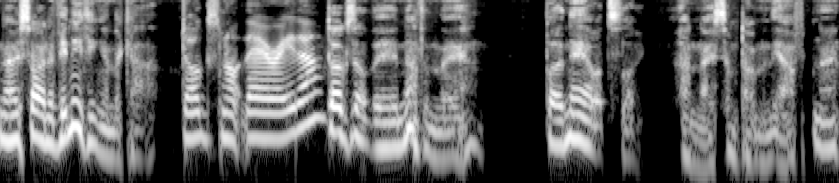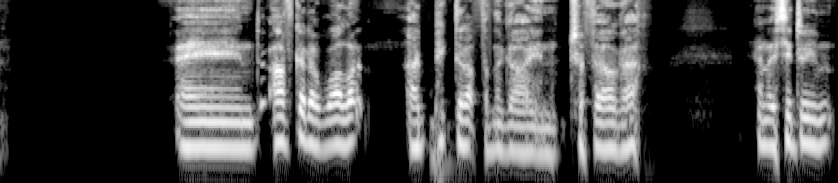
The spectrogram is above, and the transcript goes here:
no sign of anything in the car. Dog's not there either. Dog's not there, nothing there. By now it's like, I don't know, sometime in the afternoon. And I've got a wallet. I picked it up from the guy in Trafalgar. And I said to him,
